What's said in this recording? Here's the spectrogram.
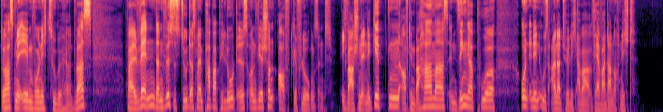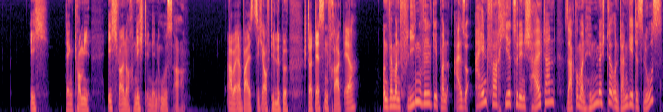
Du hast mir eben wohl nicht zugehört, was? Weil wenn, dann wüsstest du, dass mein Papa Pilot ist und wir schon oft geflogen sind. Ich war schon in Ägypten, auf den Bahamas, in Singapur und in den USA natürlich, aber wer war da noch nicht? Ich, denkt Tommy, ich war noch nicht in den USA. Aber er beißt sich auf die Lippe. Stattdessen fragt er, und wenn man fliegen will, geht man also einfach hier zu den Schaltern, sagt, wo man hin möchte und dann geht es los?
